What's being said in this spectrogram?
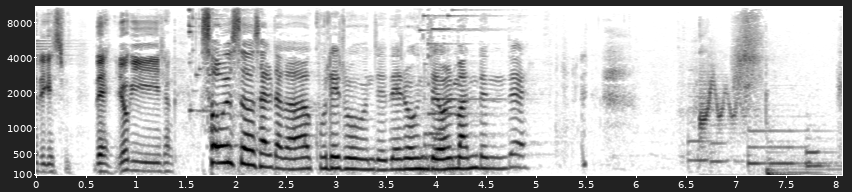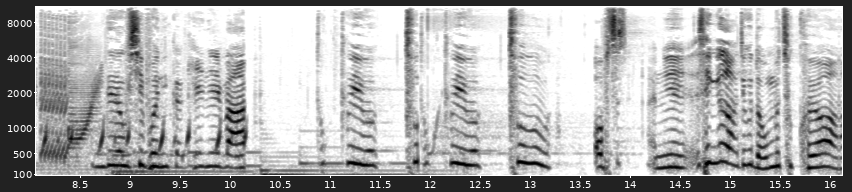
드리겠습니다. 네, 여기 잠깐. 서울서 살다가 구례로 이제 내려온 지 얼마 안 됐는데 근데 혹시 보니까 괜히 막 톡투유 two 톡투유 two 없 아니 생겨가지고 너무 좋고요.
